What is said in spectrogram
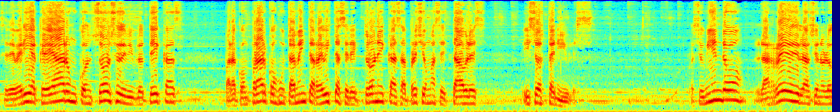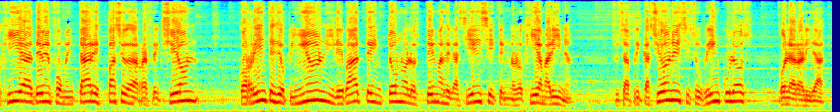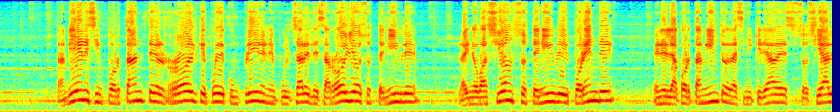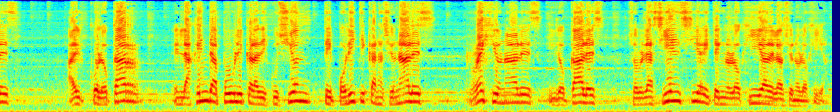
Se debería crear un consorcio de bibliotecas para comprar conjuntamente revistas electrónicas a precios más estables y sostenibles. Resumiendo, las redes de la oceanología deben fomentar espacios de reflexión, corrientes de opinión y debate en torno a los temas de la ciencia y tecnología marina, sus aplicaciones y sus vínculos con la realidad. También es importante el rol que puede cumplir en impulsar el desarrollo sostenible, la innovación sostenible y por ende en el acortamiento de las iniquidades sociales al colocar en la agenda pública la discusión de políticas nacionales, regionales y locales sobre la ciencia y tecnología de la oceanología.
